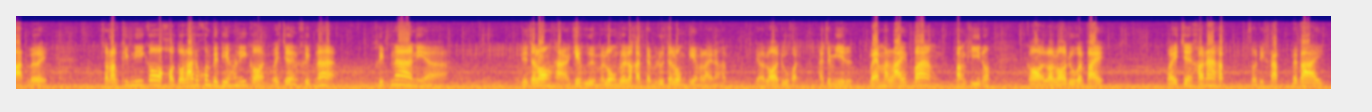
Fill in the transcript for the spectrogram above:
ตัดเลยสำหรับคลิปนี้ก็ขอตัวลาทุกคนไปเพียงเท่านี้ก่อน ไว้เจอกันคลิปหน้า คลิปหน้าเนี่ย เดี๋ยวจะลองหาเกมอื่นมาลงด้วยแล้วกัน แต่ไม่รู้จะลงเกมอะไรนะครับ เดี๋ยวรอดูก่อน อาจจะมีแวะมาไลฟ์บ้างบางทีเนาะก็เรารอดูกันไป ไว้เจอกันคราวหน้าครับ สวัสดีครับ บ๊ายบาย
